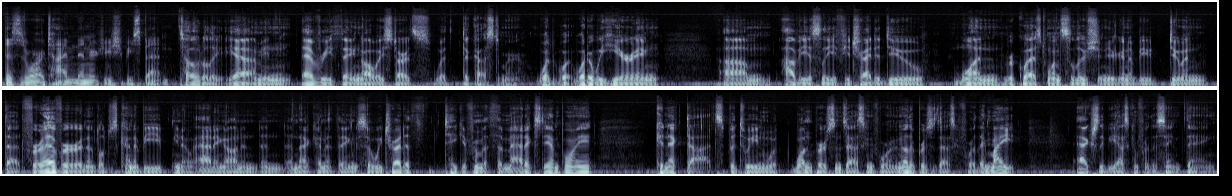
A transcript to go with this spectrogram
This is where our time and energy should be spent. Totally. Yeah. I mean, everything always starts with the customer. What what, what are we hearing? Um, obviously, if you try to do one request, one solution, you're going to be doing that forever, and it'll just kind of be you know adding on and, and, and that kind of thing. So we try to th- take it from a thematic standpoint, connect dots between what one person's asking for and another person's asking for. They might actually be asking for the same thing.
